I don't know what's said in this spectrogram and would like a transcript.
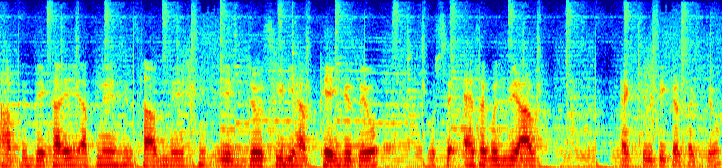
आपने देखा ही, अपने सामने एक जो सीढ़ी आप फेंक देते हो, उससे ऐसा कुछ भी आप एक्टिविटी कर सकते हो।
